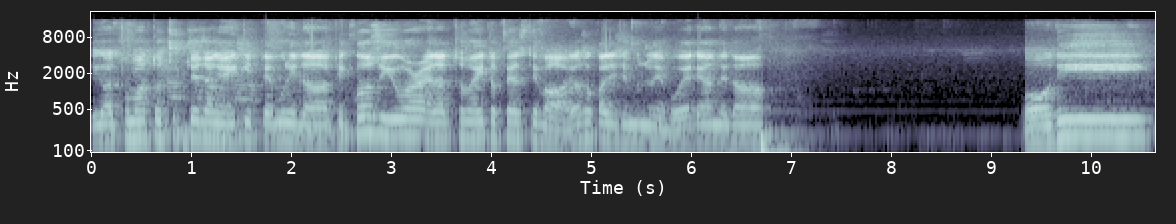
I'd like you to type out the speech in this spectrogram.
네가 토마토 축제장에 있기 때문이다. Because you are at a tomato festival. 여섯 가지 질문 중에 뭐에 대한 대답? 어디?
